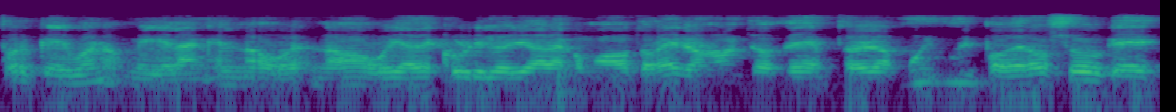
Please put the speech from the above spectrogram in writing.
Porque, bueno, Miguel Ángel no, no voy a descubrirlo yo ahora como torero, ¿no? Entonces, un torero muy, muy poderoso que,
